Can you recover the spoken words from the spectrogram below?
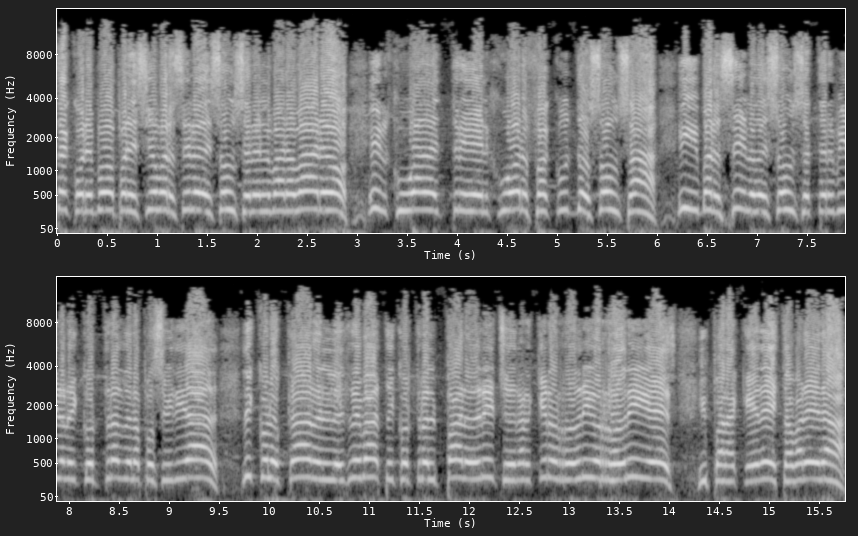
De Tacuarembó apareció Marcelo de Sousa en el Barovaro. El jugada entre el jugador Facundo Sousa y Marcelo de Sousa terminan encontrando la posibilidad de colocar el remate contra el palo derecho del arquero Rodrigo Rodríguez. Y para que de esta manera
